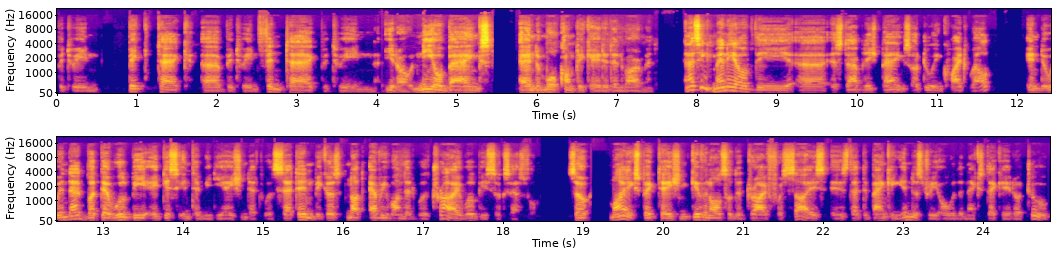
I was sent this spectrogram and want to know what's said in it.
between big tech, uh, between fintech, between you know neobanks, and a more complicated environment. And I think many of the uh, established banks are doing quite well in doing that, but there will be a disintermediation that will set in because not everyone that will try will be successful. So, my expectation, given also the drive for size, is that the banking industry over the next decade or two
